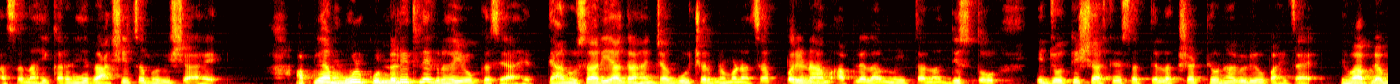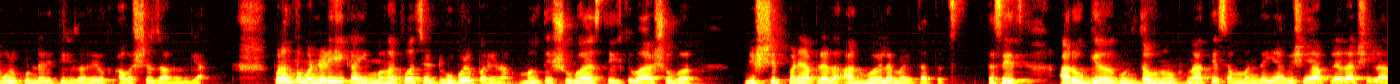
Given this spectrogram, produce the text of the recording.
असं नाही कारण हे राशीचं भविष्य आहे. आपल्या मूळ कुंडलीतले ग्रहयोग कसे आहेत त्यानुसार या ग्रहांच्या गोचर भ्रमणाचा परिणाम आपल्याला मिळताना दिसतो हे ज्योतिषशास्त्रीय सत्य लक्षात ठेवून हा व्हिडिओ पाहायचा आहे. तेव्हा आपल्या मूळ कुंडलीतील ग्रहयोग अवश्य जाणून घ्या. परंतु मंडळी काही महत्त्वाचे ढोबळ परिणाम मग ते शुभ असतील किंवा अशुभ निश्चितपणे आपल्याला अनुभवायला मिळतातच. तसेच आरोग्य गुंतवणूक नातेसंबंध याविषयी आपल्या राशीला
